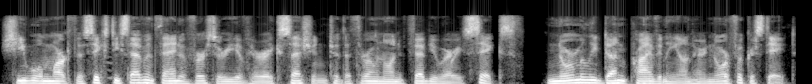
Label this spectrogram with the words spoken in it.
She will mark the 67th anniversary of her accession to the throne on February 6, normally done privately on her Norfolk estate.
